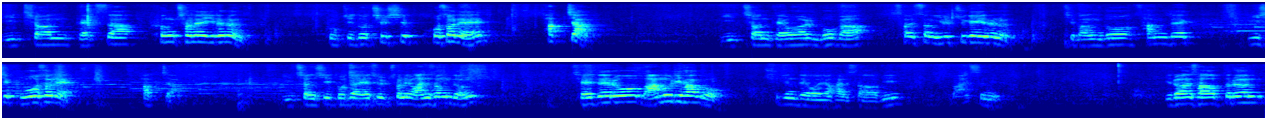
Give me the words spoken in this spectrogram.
이천 백사 흥천에 이르는 국지도 70호선의 확장, 이천 대월 모가 설성 일죽에 이르는 지방도 329호선의 확장, 이천시 도자예술촌의 완성 등 제대로 마무리하고 추진되어야 할 사업이 많습니다. 이러한 사업들은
